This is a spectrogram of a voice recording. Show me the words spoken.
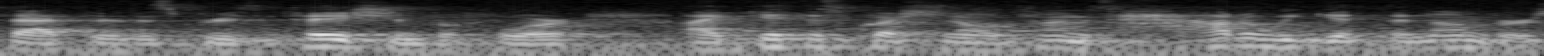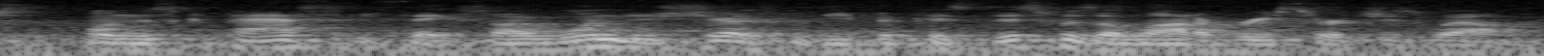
sat through this presentation before. I get this question all the time is how do we get the numbers on this capacity thing? So I wanted to share this with you because this was a lot of research as well.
